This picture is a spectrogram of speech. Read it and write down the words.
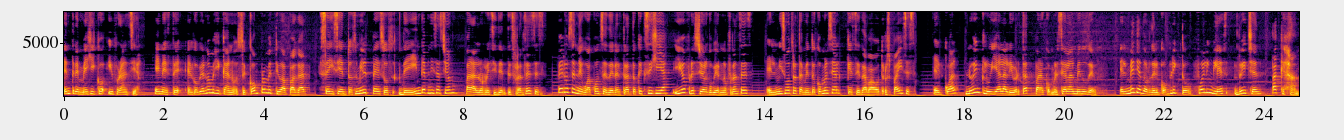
entre México y Francia. En este, el gobierno mexicano se comprometió a pagar 600 mil pesos de indemnización para los residentes franceses, pero se negó a conceder el trato que exigía y ofreció al gobierno francés el mismo tratamiento comercial que se daba a otros países, el cual no incluía la libertad para comerciar al menudeo. El mediador del conflicto fue el inglés Richard Pakenham,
